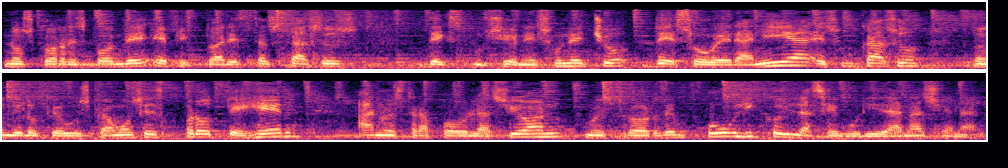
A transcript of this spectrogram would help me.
nos corresponde efectuar estos casos de expulsión. Es un hecho de soberanía, es un caso donde lo que buscamos es proteger a nuestra población, nuestro orden público y la seguridad nacional.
